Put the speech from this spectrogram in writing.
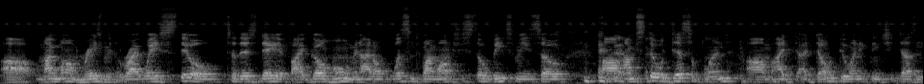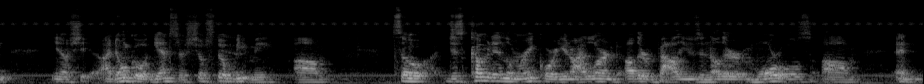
Uh, my mom raised me the right way. Still to this day, if I go home and I don't listen to my mom, she still beats me. So uh, I'm still disciplined. Um, I, I don't do anything she doesn't. You know, she I don't go against her. She'll still beat me. Um, so just coming in the Marine Corps, you know, I learned other values and other morals, um, and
